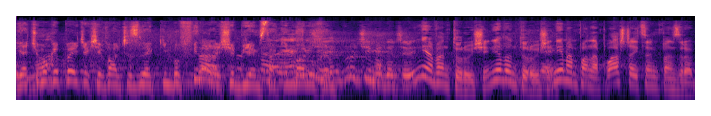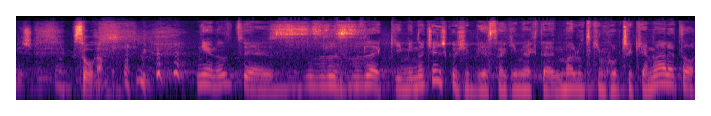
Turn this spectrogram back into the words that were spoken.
Ja ci mogę powiedzieć, jak się walczy z lekkim, bo w finale się biłem z takim maluchem. Wrócimy do ciebie. Nie awanturuj się, nie awanturuj się. Nie mam pana płaszcza i co mi pan zrobisz? Słucham. Nie no, ty, z, z, z lekkim. No ciężko się bije z takim jak ten, malutkim chłopczykiem, no ale to,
